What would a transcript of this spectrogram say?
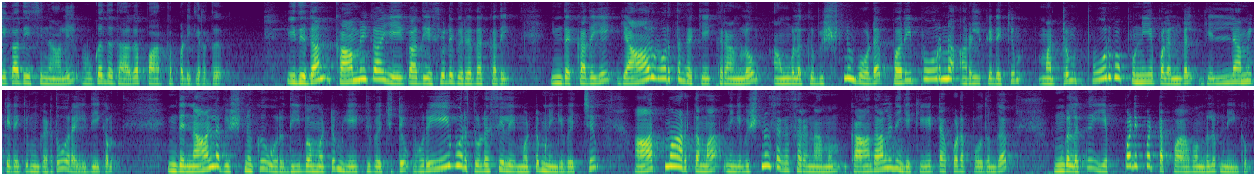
ஏகாதசி நாளில் உகந்ததாக பார்க்கப்படுகிறது. இதுதான் காமிகா ஏகாதசியோட விரத கதை இந்த கதையை யார் ஒருத்தங்க கேட்குறாங்களோ அவங்களுக்கு விஷ்ணுவோட பரிபூர்ண அருள் கிடைக்கும் மற்றும் பூர்வ புண்ணிய பலன்கள் எல்லாமே கிடைக்குங்கிறது ஒரு ஐதீகம். இந்த நாளில் விஷ்ணுக்கு ஒரு தீபம் மட்டும் ஏற்றி வச்சுட்டு ஒரே ஒரு துளசிலை மட்டும் நீங்கள் வச்சு ஆத்மார்த்தமாக நீங்கள் விஷ்ணு சகசரநாமம் காதால் நீங்கள் கேட்டால் கூட போதுங்க. உங்களுக்கு எப்படிப்பட்ட பாவங்களும் நீங்கும்.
